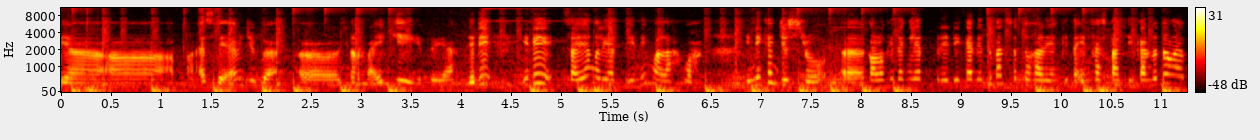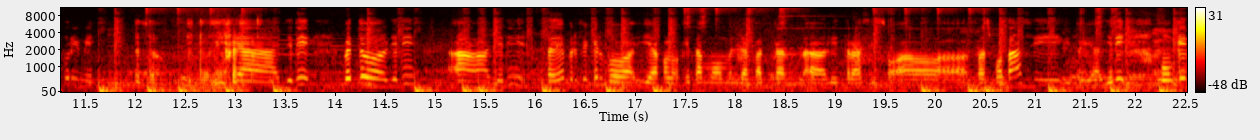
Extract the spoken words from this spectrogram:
ya uh, apa SDM juga uh, diperbaiki gitu ya. Jadi ini saya ngelihat ini malah wah ini kan justru uh, kalau kita ngelihat pendidikan itu kan satu hal yang kita investasikan betul nggak Bu ini? Betul, betul. Ya, jadi betul. Jadi uh, jadi saya berpikir bahwa ya kalau kita mau mendapatkan uh, literasi soal uh, transportasi gitu ya. Jadi mungkin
